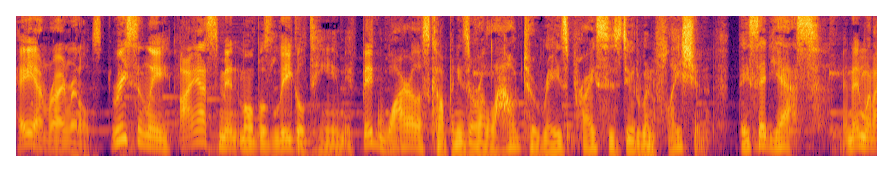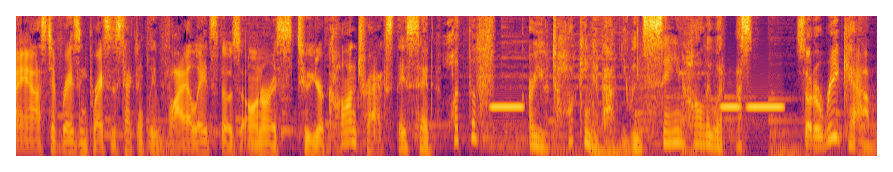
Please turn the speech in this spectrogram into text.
Hey, I'm Ryan Reynolds. Recently, I asked Mint Mobile's legal team if big wireless companies are allowed to raise prices due to inflation. They said yes. And then when I asked if raising prices technically violates those onerous two year contracts, they said, What the f are you talking about, you insane Hollywood ass? F- So to recap,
